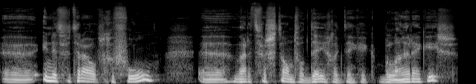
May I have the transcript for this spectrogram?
uh, in het vertrouwen op het gevoel, uh, waar het verstand wel degelijk, denk ik, belangrijk is,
